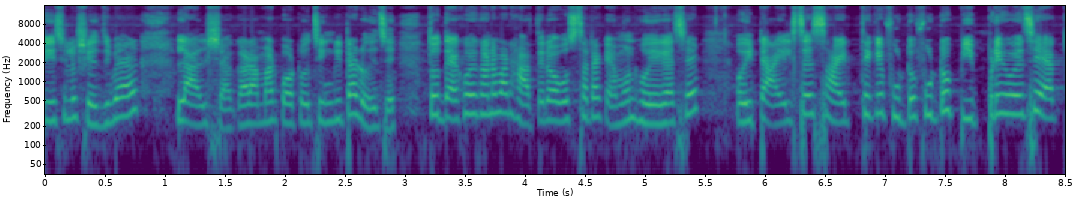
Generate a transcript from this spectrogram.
দিয়েছিল সেজবে আর লাল শাক আর আমার পটল চিংড়িটা রয়েছে। তো দেখো এখানে আমার হাতের অবস্থাটা কেমন হয়ে গেছে। ওই টাইলসের সাইড থেকে ফুটো ফুটো পিঁপড়ে হয়েছে এত।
